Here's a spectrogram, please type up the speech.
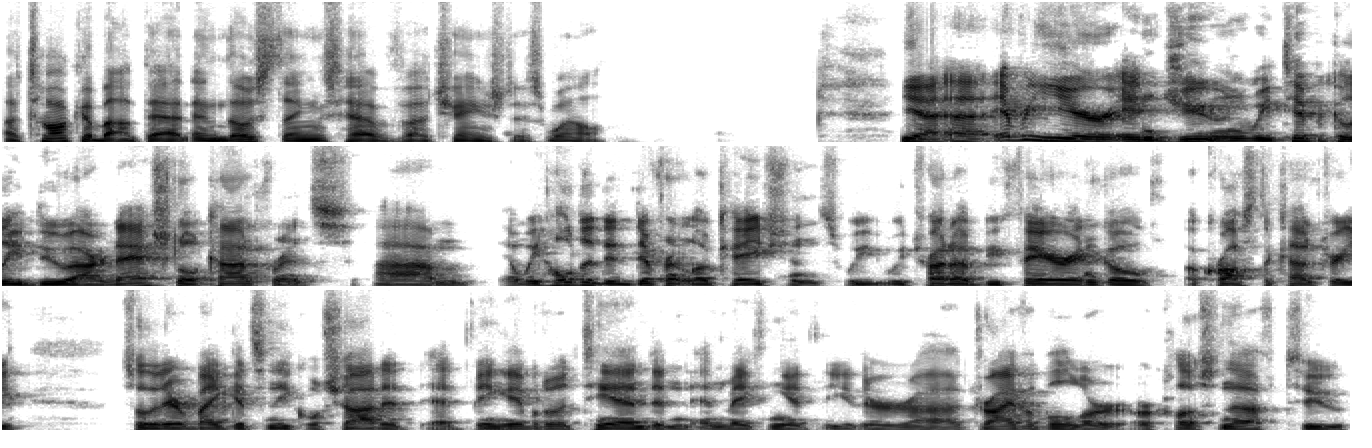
Uh, talk about that, and those things have uh, changed as well. Yeah, uh, every year in June, we typically do our national conference, um, and we hold it in different locations. We, we try to be fair and go across the country so that everybody gets an equal shot at, at being able to attend and, and making it either uh, drivable or, or close enough to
